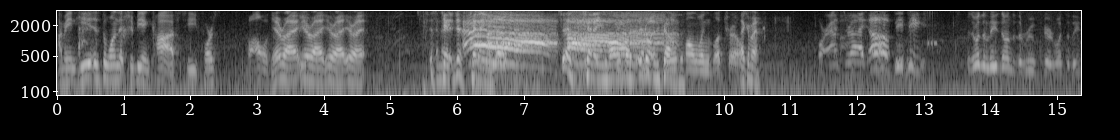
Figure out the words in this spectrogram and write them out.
I mean, he is the one that should be in cuffs. He forced balls. You're right. You're right. You're right. You're right. Just kidding. Just kidding. Just kidding, moron. You're going to cuffs. following blood trail. Hey, come here. Or am That's right. Oh, BB. There's one that leads onto the roof here, and once it leads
